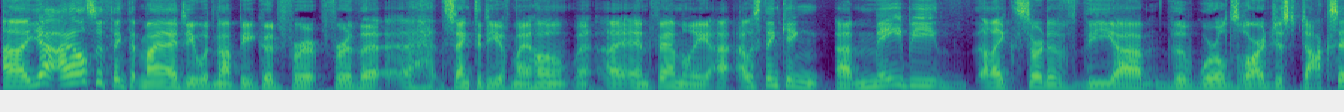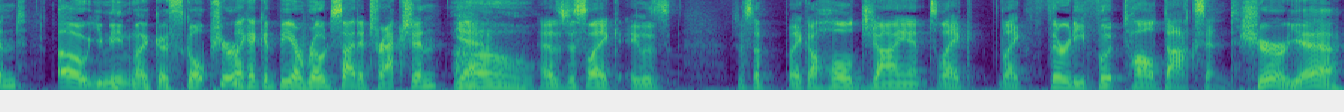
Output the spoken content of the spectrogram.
Uh, yeah, I also think that my idea would not be good for for the uh, sanctity of my home uh, and family. I, I was thinking uh, maybe like sort of the uh, the world's largest dachshund. Oh, you mean like a sculpture? Like I could be a roadside attraction. Yeah, Oh. it was just like it was just a like a whole giant like like thirty foot tall dachshund. Sure, yeah.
